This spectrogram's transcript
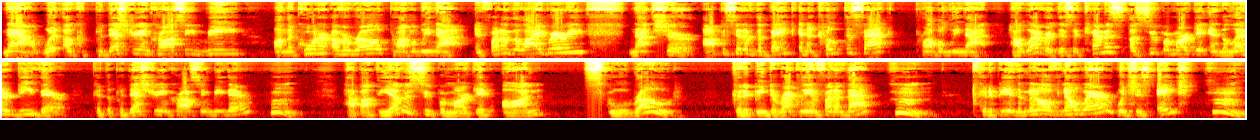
Now, would a pedestrian crossing be on the corner of a road? Probably not. In front of the library? Not sure. Opposite of the bank and a cul-de-sac? Probably not. However, there's a chemist, a supermarket, and the letter D there. Could the pedestrian crossing be there? Hmm. How about the other supermarket on School Road? Could it be directly in front of that? Hmm. Could it be in the middle of nowhere, which is H? Hmm.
